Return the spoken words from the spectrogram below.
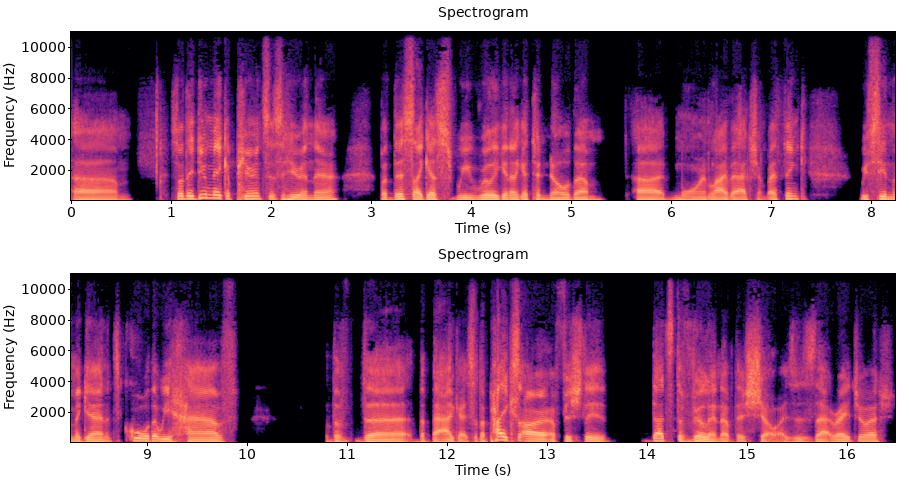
Um, so they do make appearances here and there, but this I guess we really gonna get to know them uh, more in live action. But I think we've seen them again. It's cool that we have the the the bad guys. So the Pikes are officially that's the villain of this show. Is is that right, Joash?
